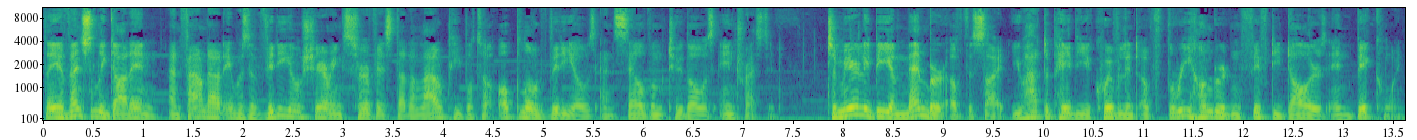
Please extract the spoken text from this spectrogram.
They eventually got in and found out it was a video sharing service that allowed people to upload videos and sell them to those interested. To merely be a member of the site, you had to pay the equivalent of $350 in Bitcoin.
